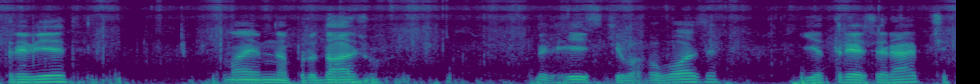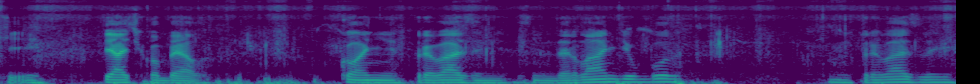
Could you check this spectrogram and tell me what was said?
привіт! Маємо на продажу бельгійські ваговози. Є три жеребчики і п'ять кобел. Коні привезені з Нідерландів були. Ми привезли їх.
